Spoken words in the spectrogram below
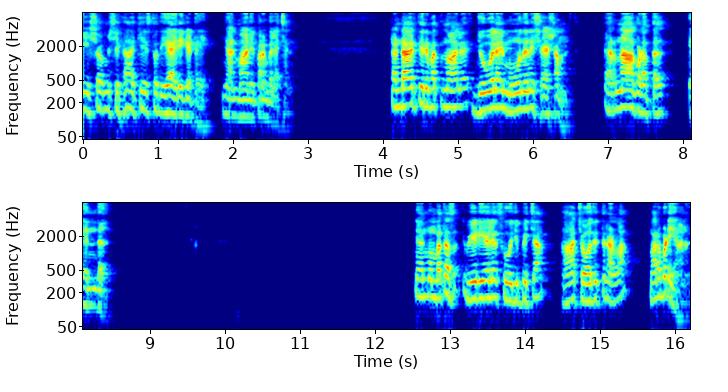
ഈശോ മിശിഹാക്കി സ്തുതിയായിരിക്കട്ടെ ഞാൻ മാണിപ്പറമ്പിലച്ചൻ. രണ്ടായിരത്തി ഇരുപത്തിനാല് ജൂലൈ മൂന്നിന് ശേഷം എറണാകുളത്ത് എന്ത്? ഞാൻ മുമ്പത്തെ വീഡിയോയിൽ സൂചിപ്പിച്ച ആ ചോദ്യത്തിനുള്ള മറുപടിയാണ്.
